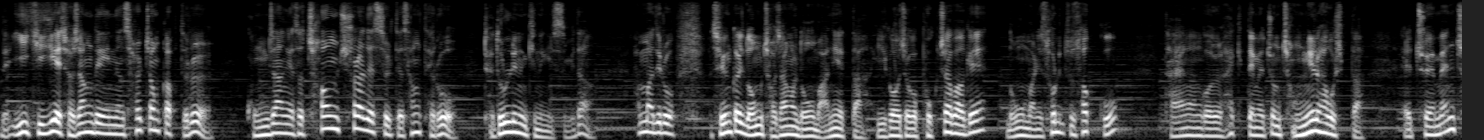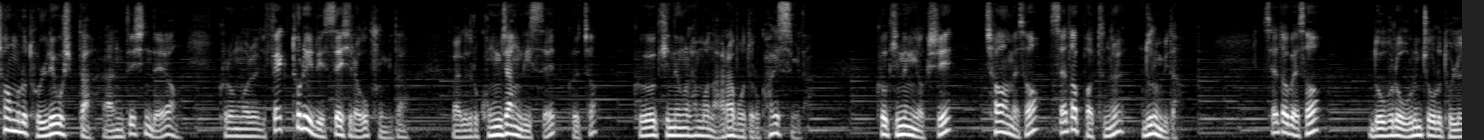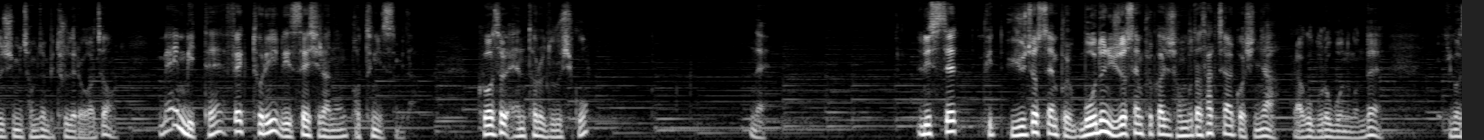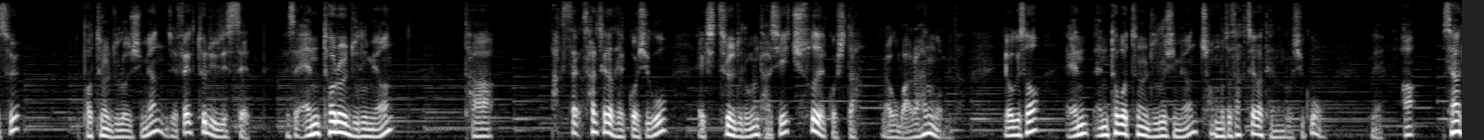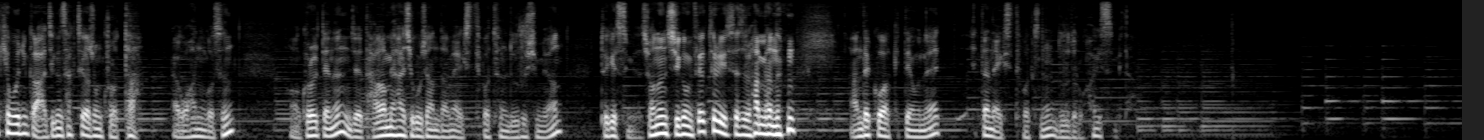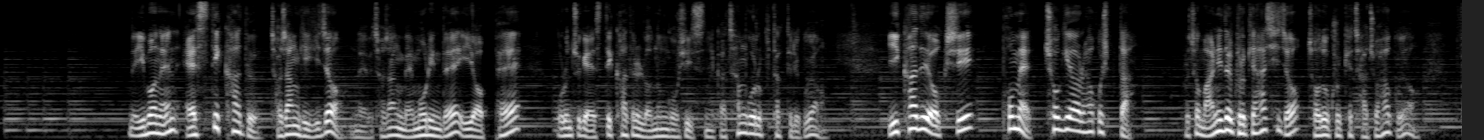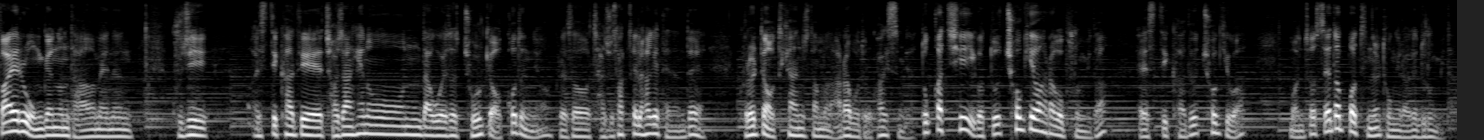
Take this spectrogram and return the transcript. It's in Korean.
네, 이 기기에 저장되어 있는 설정 값들을 공장에서 처음 출하됐을 때 상태로 되돌리는 기능이 있습니다. 한마디로 지금까지 너무 저장을 너무 많이 했다. 이거저거 복잡하게 너무 많이 소리도 섞고 다양한 걸 했기 때문에 좀 정리를 하고 싶다. 애초에 맨 처음으로 돌리고 싶다라는 뜻인데요. 그런 걸 factory reset이라고 부릅니다. 말 그대로 공장 리셋, 그렇죠? 그 기능을 한번 알아보도록 하겠습니다. 그 기능 역시 처음에서 setup 버튼을 누릅니다. setup에서 knob를 오른쪽으로 돌려주시면 점점 밑으로 내려가죠. 맨 밑에 factory reset이라는 버튼이 있습니다. 그것을 enter를 누르시고 네. reset user sample 모든 user 샘플까지 전부 다 삭제할 것이냐 라고 물어보는 건데 이것을 버튼을 눌러주시면 이제 factory reset 그래서 enter를 누르면 다 삭제가 될 것이고 exit를 누르면 다시 취소될 것이다 라고 말을 하는 겁니다 여기서 엔, 엔터 버튼을 누르시면 전부 다 삭제가 되는 것이고 네. 아 생각해보니까 아직은 삭제가 좀 그렇다 라고 하는 것은 어, 그럴 때는 이제 다음에 하시고자 한 다음에 exit 버튼을 누르시면 되겠습니다. 저는 지금 factory reset을 하면은 안 될 것 같기 때문에 일단 exit 버튼을 누르도록 하겠습니다. 네, 이번엔 SD카드 저장기기죠? 네, 저장 메모리인데 이 옆에 오른쪽에 SD카드를 넣는 곳이 있으니까 참고를 부탁드리고요. 이 카드 역시 포맷 초기화를 하고 싶다 그렇죠. 많이들 그렇게 하시죠. 저도 그렇게 자주 하고요. 파일을 옮겨 놓은 다음에는 굳이 SD카드에 저장해 놓는다고 해서 좋을 게 없거든요. 그래서 자주 삭제를 하게 되는데 그럴 땐 어떻게 하는지도 한번 알아보도록 하겠습니다. 똑같이 이것도 초기화라고 부릅니다. SD카드 초기화. 먼저 setup 버튼을 동일하게 누릅니다.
